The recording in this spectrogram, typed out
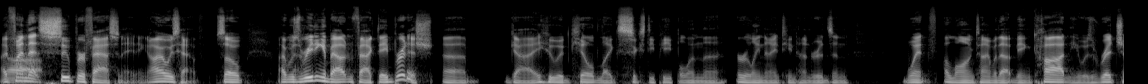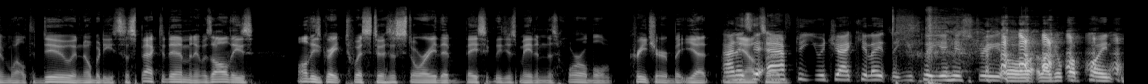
I find Ah. that super fascinating. I always have. So I was reading about, in fact, a British uh, guy who had killed like 60 people in the early 1900s and went a long time without being caught. And he was rich and well-to-do, and nobody suspected him. And it was all these all these great twists to his story that basically just made him this horrible creature. But yet, on And the is outside, it after you ejaculate that you clear your history, or like at what point?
